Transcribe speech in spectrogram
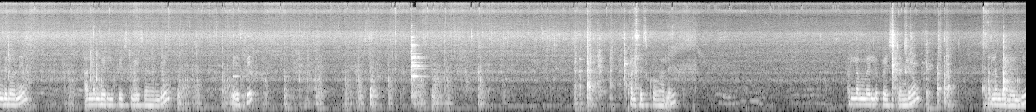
ఇందులోనే అల్లం వెల్లుల్లి పేస్ట్ వేసానండి. వేసి కలిపేసుకోవాలి. అల్లం వెల్లు పేస్ట్ అండి. అల్లం వెల్లుల్లి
